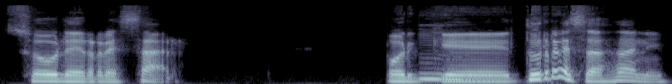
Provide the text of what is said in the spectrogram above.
sobre rezar. Mm, Porque tú rezas, Dani.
